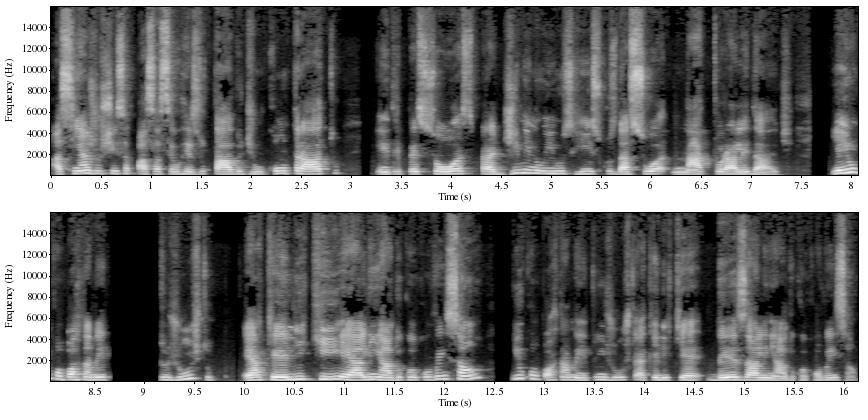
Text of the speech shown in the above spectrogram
Assim, a justiça passa a ser o resultado de um contrato entre pessoas para diminuir os riscos da sua naturalidade. E aí, um comportamento justo é aquele que é alinhado com a convenção, e o comportamento injusto é aquele que é desalinhado com a convenção.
